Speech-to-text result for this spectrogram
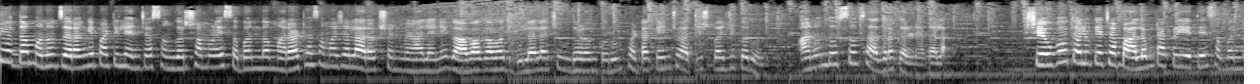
योद्धा मनोज जरांगे पाटील यांच्या संघर्षामुळे सबंध मराठा समाजाला आरक्षण मिळाल्याने गावागावात गुलालाची उधळण करून फटाक्यांची आतिषबाजी करून आनंदोत्सव साजरा करण्यात आला. शेवगाव तालुक्याच्या बालम टाकळी येथे संबंध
